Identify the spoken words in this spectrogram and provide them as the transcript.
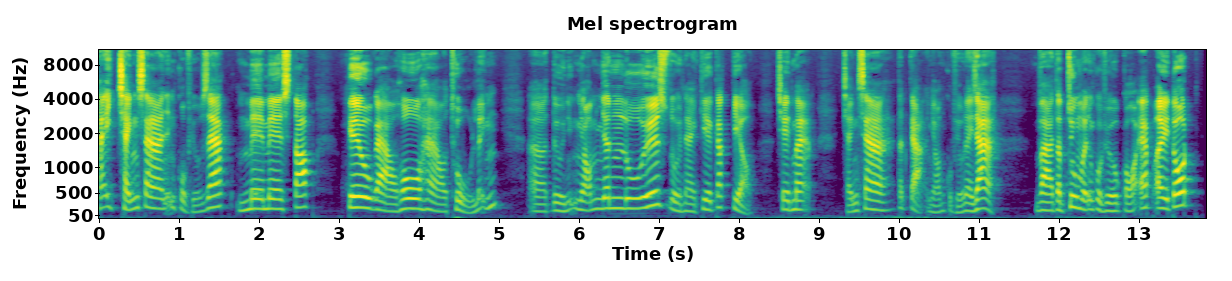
Hãy tránh xa những cổ phiếu rác, mê mê stock, kêu gào hô hào thủ lĩnh à, từ những nhóm nhân Lewis rồi này kia các kiểu trên mạng. Tránh xa tất cả nhóm cổ phiếu này ra. Và tập trung vào những cổ phiếu có FA tốt,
